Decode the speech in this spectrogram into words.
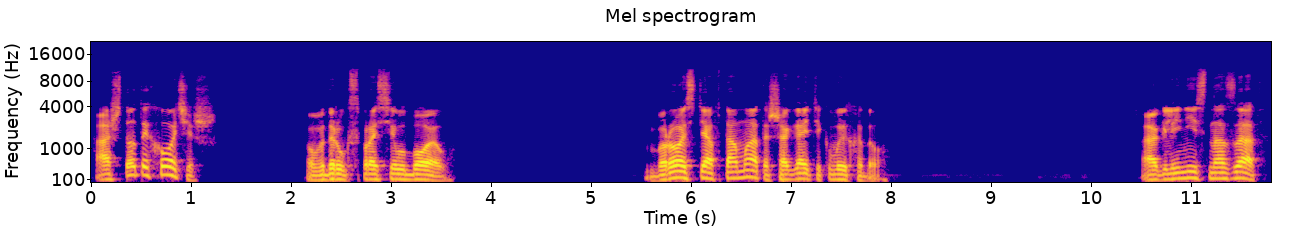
«А что ты хочешь?» — вдруг спросил Бойл. «Бросьте автомат и шагайте к выходу». «Оглянись назад,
